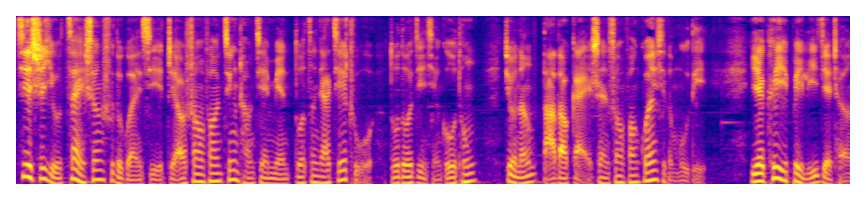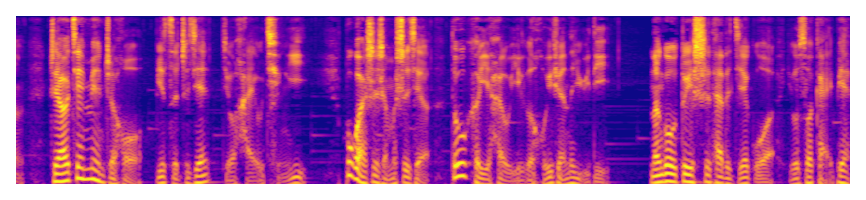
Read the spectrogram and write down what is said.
即使有再生疏的关系，只要双方经常见面，多增加接触，多多进行沟通，就能达到改善双方关系的目的。也可以被理解成，只要见面之后，彼此之间就还有情谊，不管是什么事情，都可以还有一个回旋的余地，能够对事态的结果有所改变。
